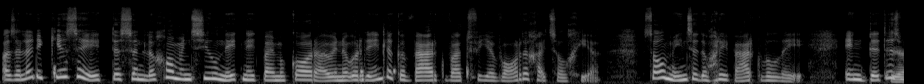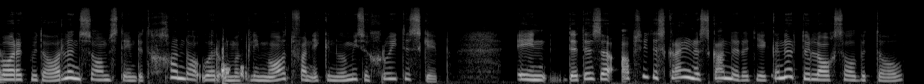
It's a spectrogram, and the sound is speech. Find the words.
As hulle die keuse het tussen liggaam en siel net net bymekaar hou en 'n ordentlike werk wat vir jou waardigheid sal gee, sal mense daardie werk wil hê. En dit is ja. waar ek met Harlan saamstem. Dit gaan daaroor om 'n klimaat van ekonomiese groei te skep. En dit is 'n absolute skreiende skande dat jy kindertoelaag sal betaal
